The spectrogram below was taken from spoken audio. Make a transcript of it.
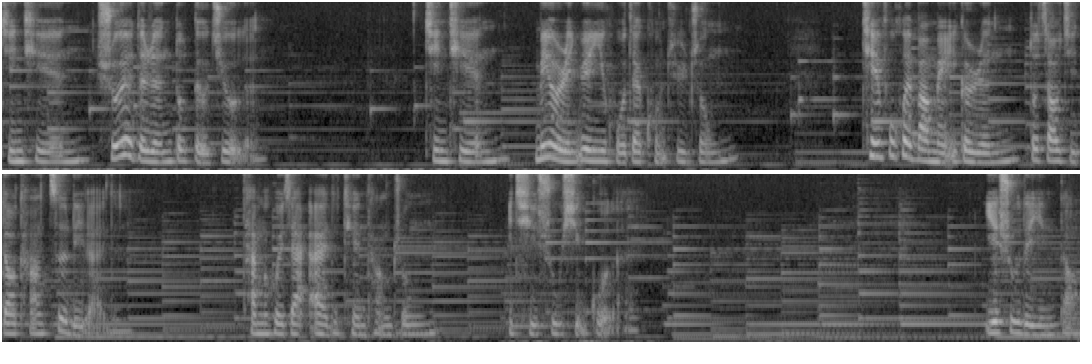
今天，所有的人都得救了。今天，没有人愿意活在恐惧中。天父会把每一个人都召集到他这里来的。他们会在爱的天堂中一起苏醒过来。耶稣的引导，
